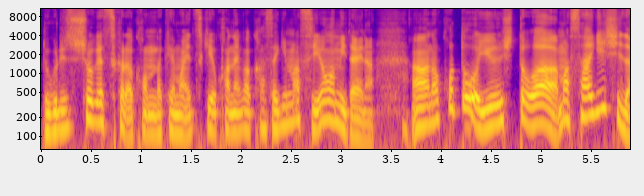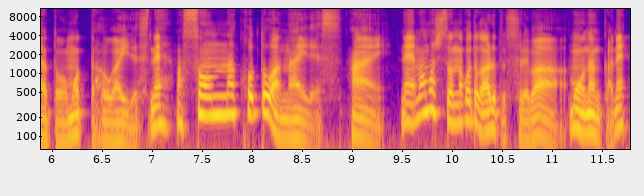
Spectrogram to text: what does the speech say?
独立初月からこんだけ毎月お金が稼ぎますよ、みたいな、あのことを言う人は、まあ、詐欺師だと思った方がいいですね。まあ、そんなことはないです。はい。ね、まあ、もしそんなことがあるとすれば、もうなんかね、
